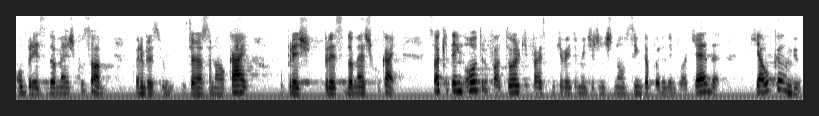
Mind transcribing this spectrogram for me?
o preço doméstico sobe. Quando o preço internacional cai, o preço, preço doméstico cai. Só que tem outro fator que faz com que eventualmente a gente não sinta, por exemplo, a queda, que é o câmbio.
